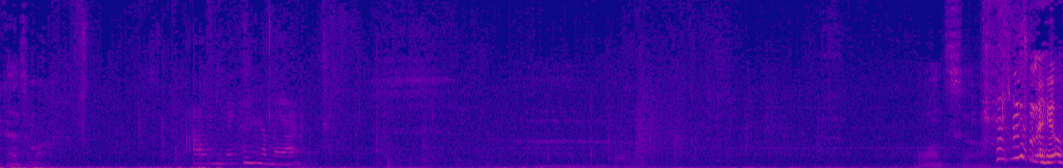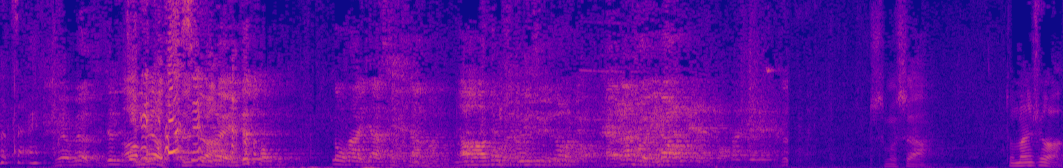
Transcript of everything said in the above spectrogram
看什么？啊，没看什么呀。我忘词了。没有词儿。没有没有，就是哦，没有词是吧？对，你就捅弄他一下手上嘛，然后弄回去，弄待会要。什么事啊？同班社，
